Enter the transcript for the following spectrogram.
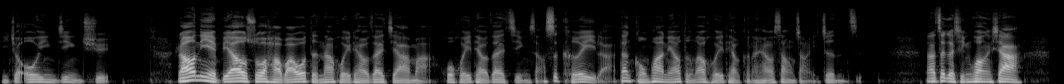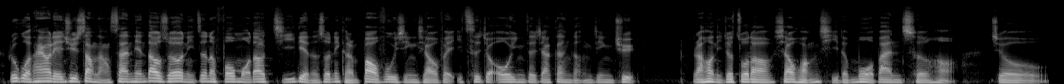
你就 all in 进去。然后你也不要说好吧，我等它回调再加码，或回调再进场是可以啦，但恐怕你要等到回调，可能还要上涨一阵子。那这个情况下，如果它要连续上涨三天，到时候你真的 FOMO 到极点的时候，你可能报复性消费，一次就 all in 这家杠杆进去，然后你就坐到萧煌奇的末班车哈，就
